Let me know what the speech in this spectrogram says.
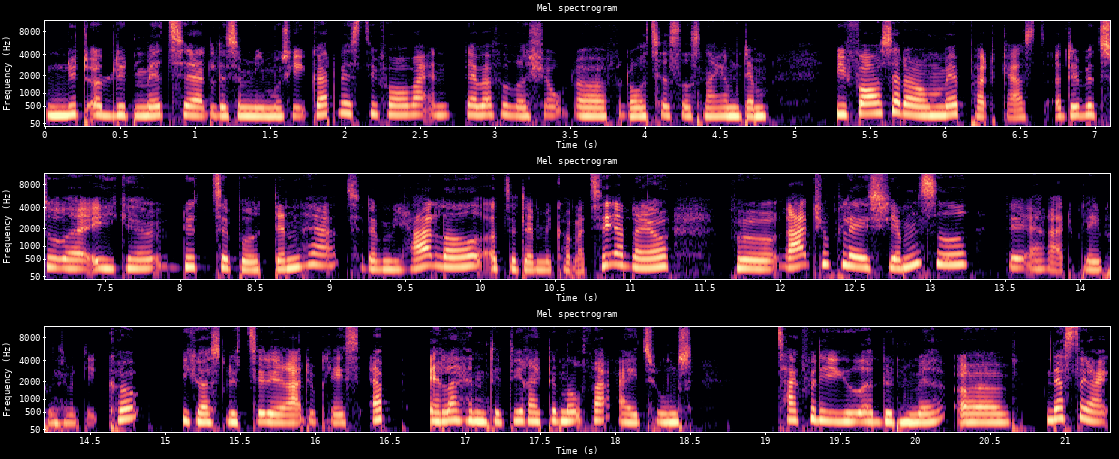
nyt at lytte med til alt det, som I måske godt vidste i forvejen. Det har i hvert fald været sjovt at få lov til at sidde og snakke om dem. Vi fortsætter jo med podcast, og det betyder, at I kan lytte til både den her, til dem vi har lavet, og til dem vi kommer til at lave på Radioplays hjemmeside. Det er radioplay.dk. I kan også lytte til det i Radioplays app, eller hente det direkte ned fra iTunes. Tak fordi I gider at lytte med, og næste gang,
